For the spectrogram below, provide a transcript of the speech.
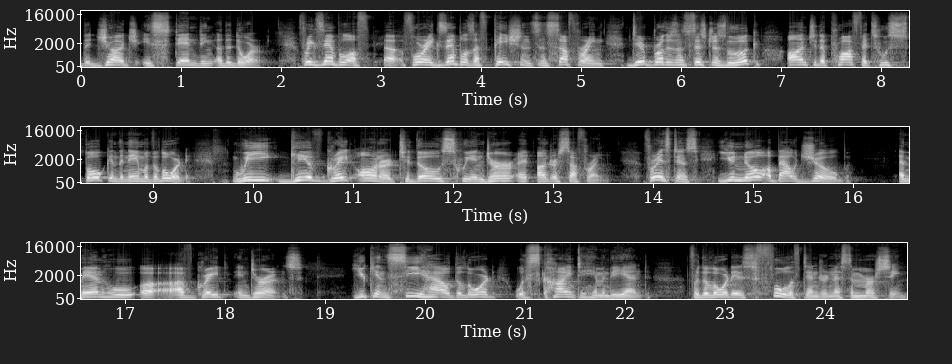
the judge is standing at the door. For example, of, uh, for examples of patience and suffering, dear brothers and sisters, look onto the prophets who spoke in the name of the Lord. We give great honor to those who endure under suffering. For instance, you know about Job, a man who uh, of great endurance. You can see how the Lord was kind to him in the end. For the Lord is full of tenderness and mercy.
